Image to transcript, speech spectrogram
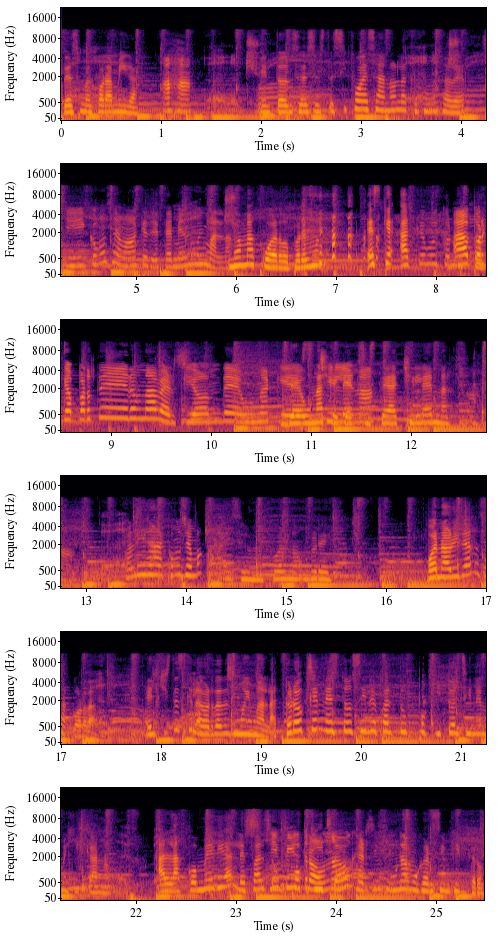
de su mejor amiga? Ajá. Entonces, este sí fue esa, ¿no? La que fuimos a ver. Sí, ¿cómo se llamaba? Que también es muy mala. No me acuerdo, pero es muy- es que ¿a qué voy con Ah, esto? porque aparte era una versión de una que de es una que existía chilena. Ajá. ¿Cuál era? ¿Cómo se llama? Ay, se me fue el nombre. Bueno, ahorita nos acordamos. El chiste es que la verdad es muy mala. Creo que en esto sí le falta un poquito el cine mexicano. A la comedia le falta Sin un filtro, poquito. una mujer sin filtro. Una mujer sin filtro.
